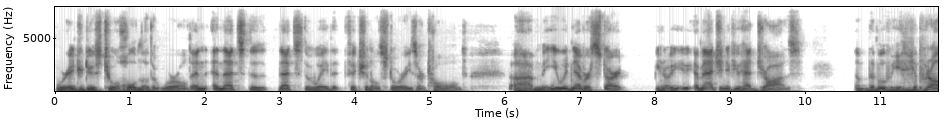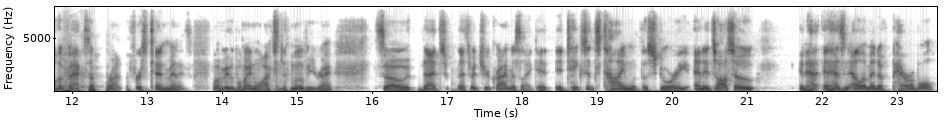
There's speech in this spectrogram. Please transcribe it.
We're introduced to a whole nother world, and and that's the that's the way that fictional stories are told. Um, you would never start you know, imagine if you had Jaws, um, the movie, and you put all the facts up front the first ten minutes. What would be the point in watching the movie, right? So that's that's what true crime is like. It it takes its time with the story, and it's also it ha- it has an element of parable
